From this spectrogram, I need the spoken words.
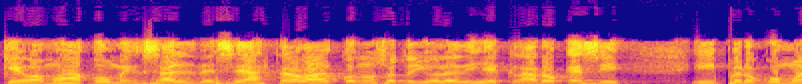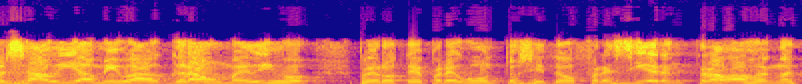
que vamos a comenzar. ¿Deseas trabajar con nosotros? Yo le dije, claro que sí. Y pero como él sabía mi background, me dijo, pero te pregunto, si te ofrecieran trabajo en,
